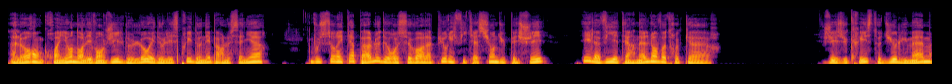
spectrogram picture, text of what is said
alors en croyant dans l'évangile de l'eau et de l'esprit donné par le Seigneur, vous serez capable de recevoir la purification du péché et la vie éternelle dans votre cœur. Jésus-Christ, Dieu lui-même,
